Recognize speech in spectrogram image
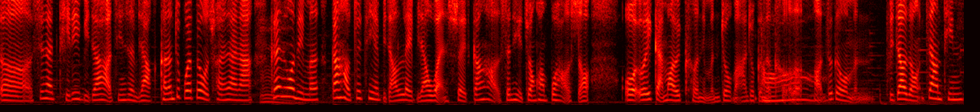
呃，现在体力比较好，精神比较，可能就不会被我传染啊。可是如果你们刚好最近也比较累，比较晚睡，刚好身体状况不好的时候，我我一感冒一咳，你们就马上就跟着咳了。好，这个我们比较容这样听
